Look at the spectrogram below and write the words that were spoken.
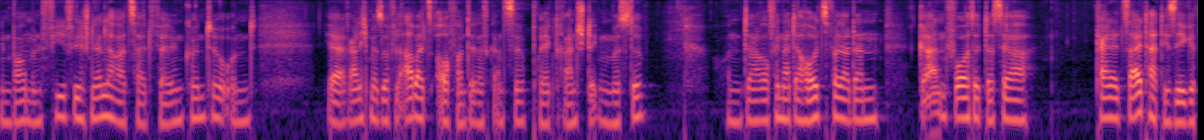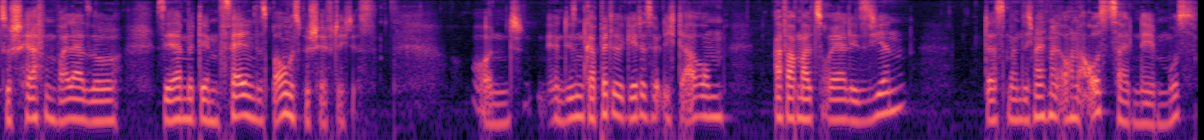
den Baum in viel, viel schnellerer Zeit fällen könnte und ja gar nicht mehr so viel Arbeitsaufwand in das ganze Projekt reinstecken müsste. Und daraufhin hat der Holzfäller dann geantwortet, dass er keine Zeit hat, die Säge zu schärfen, weil er so sehr mit dem Fällen des Baumes beschäftigt ist. Und in diesem Kapitel geht es wirklich darum, einfach mal zu realisieren, dass man sich manchmal auch eine Auszeit nehmen muss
